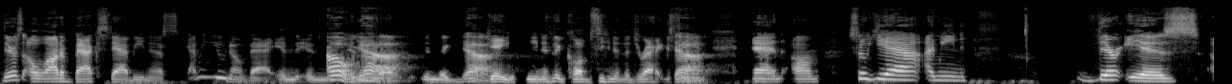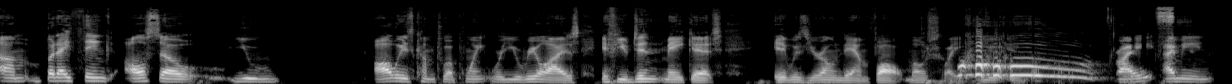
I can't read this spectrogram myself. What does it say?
there's a lot of backstabbiness. I mean, you know that in in oh in yeah the, in the yeah. gay scene, in the club scene, in the drag scene, yeah. and um, so yeah, I mean, there is, um, but I think also you always come to a point where you realize if you didn't make it it was your own damn fault mostly. You, right? I mean,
